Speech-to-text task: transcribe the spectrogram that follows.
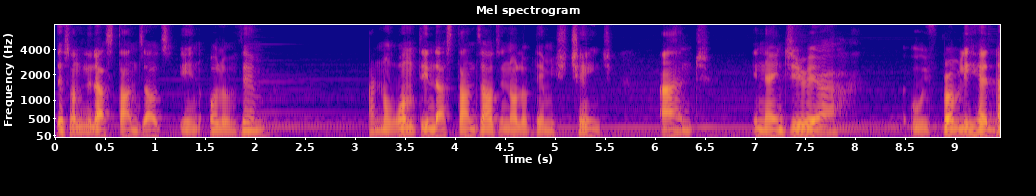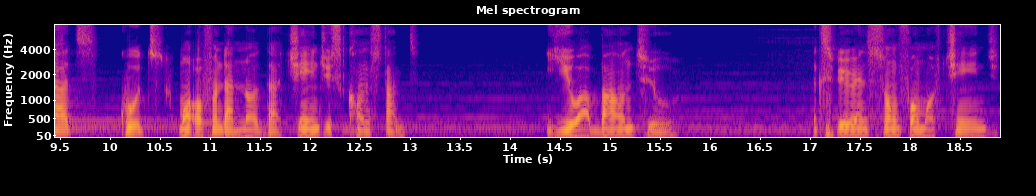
there's something that stands out in all of them. And one thing that stands out in all of them is change. And in Nigeria, we've probably heard that quote more often than not that change is constant. You are bound to experience some form of change,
